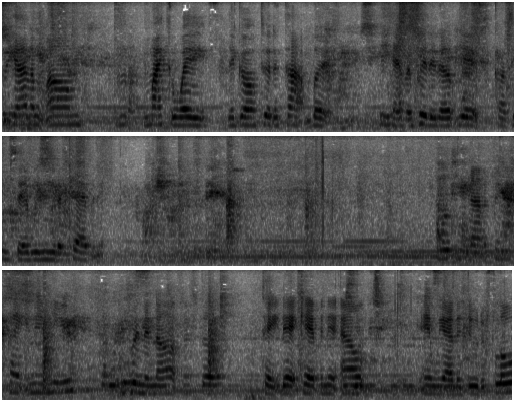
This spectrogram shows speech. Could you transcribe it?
We got them um, microwaves that go to the top, but he haven't put it up yet because he said we need a cabinet. Okay. Gotta finish painting in here putting the knobs and stuff. Take that cabinet out, and we gotta do the floor.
